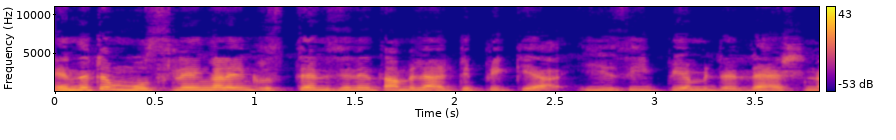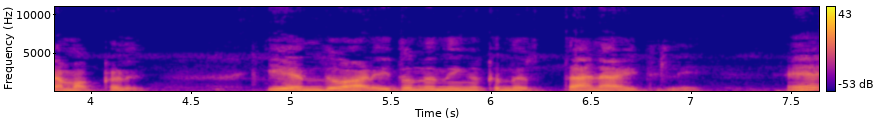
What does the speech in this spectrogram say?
എന്നിട്ട് മുസ്ലിങ്ങളെയും ക്രിസ്ത്യൻസിനെയും തമ്മിൽ അടിപ്പിക്കുക ഈ സി പി എമ്മിന്റെ ഡാഷിന്റെ മക്കൾ. എന്തുവാണ്? ഇതൊന്നും നിങ്ങൾക്ക് നിർത്താനായിട്ടില്ലേ? ഏ?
